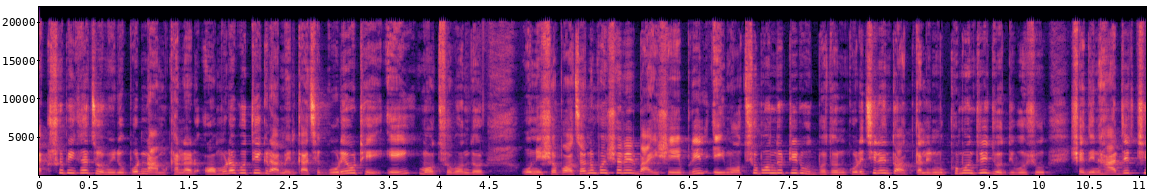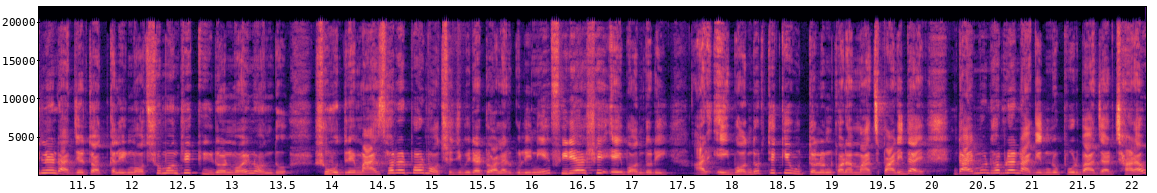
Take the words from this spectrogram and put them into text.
একশো বিঘা জমির উপর নামখানার অমরাবতী গ্রামের কাছে গড়ে ওঠে এই মৎস্যবন্দর। উনিশশো পঁচানব্বই সালের বাইশে এপ্রিল এই মৎস্যবন্দরটির উদ্বোধন করেছিলেন তৎকালীন মুখ্যমন্ত্রী জ্যোতি বসু সেদিন হাজির ছিলেন রাজ্যের তৎকালীন মৎস্যমন্ত্রী কিরণময় নন্দ। সমুদ্রে মাছ ধরার পর মৎস্যজীবীরা ট্রলারগুলি নিয়ে ফিরে আসে এই বন্দরেই। আর এই বন্দর থেকে উত্তোলন করা মাছ পাড়ি দেয় ডায়মন্ড হাবড়া নাগেন্দ্রপুর বাজার ছাড়াও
